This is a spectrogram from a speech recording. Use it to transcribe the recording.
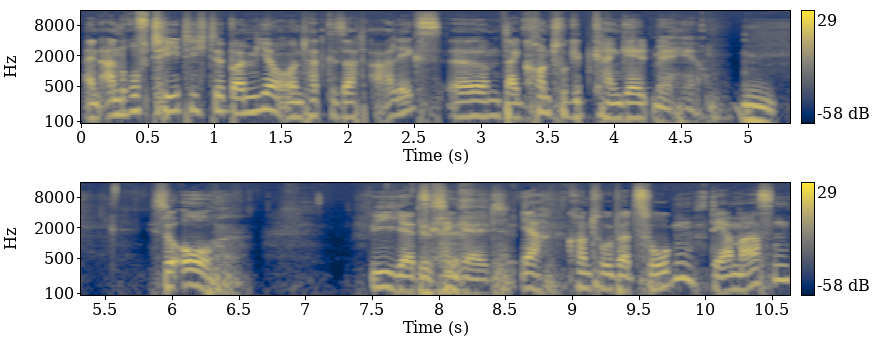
einen Anruf tätigte bei mir und hat gesagt, Alex, äh, dein Konto gibt kein Geld mehr her. Mhm. Ich so, oh, wie jetzt kein Geld? Ja, Konto überzogen, dermaßen,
